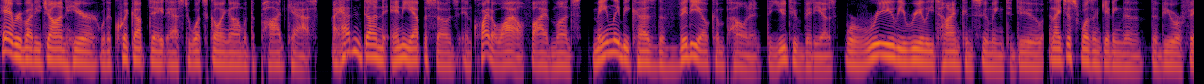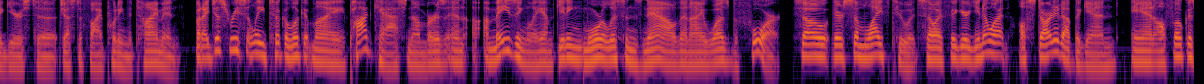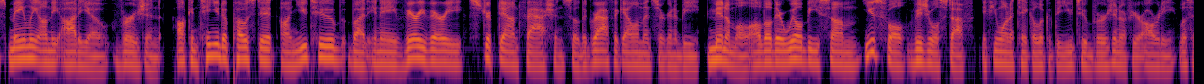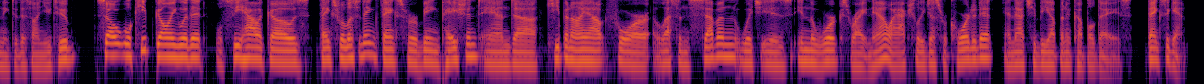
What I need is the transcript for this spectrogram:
Hey everybody, John here with a quick update as to what's going on with the podcast. I hadn't done any episodes in quite a while, five months, mainly because the video component, the YouTube videos, were really, really time consuming to do, and I just wasn't getting the, the viewer figures to justify putting the time in. But I just recently took a look at my podcast numbers, and amazingly, I'm getting more listens now than I was before. So there's some life to it. So I figured, you know what? I'll start it up again and I'll focus mainly on the audio version. I'll continue to post it on YouTube, but in a very, very stripped down fashion. So the graphic elements are going to be minimal, although there will be some useful visual stuff if you want to take a look at the YouTube version or if you're already listening to this on YouTube. So we'll keep going with it. We'll see how it goes. Thanks for listening. Thanks for being patient. And uh, keep an eye out for lesson seven, which is in the works right now. I actually just recorded it, and that should be up in a couple days. Thanks again.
